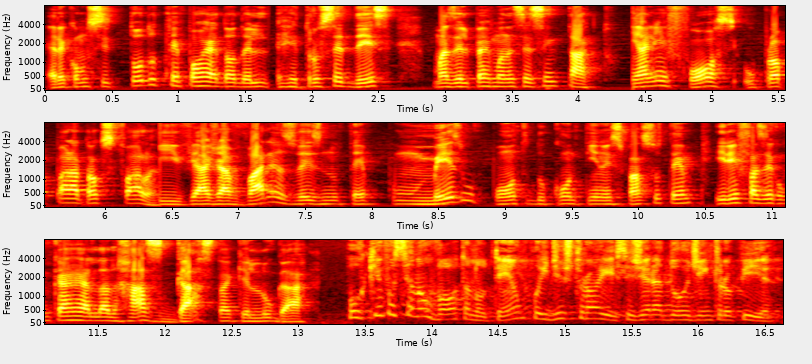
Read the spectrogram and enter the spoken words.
Era como se todo o tempo ao redor dele retrocedesse, mas ele permanecesse intacto. Em Alien Force, o próprio Paradox fala que viajar várias vezes no tempo para o mesmo ponto do contínuo espaço-tempo iria fazer com que a realidade rasgasse naquele lugar, por que você não volta no tempo e destrói esse gerador de entropia?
